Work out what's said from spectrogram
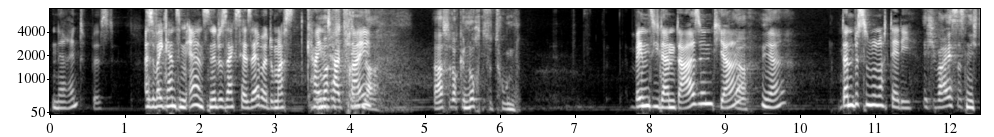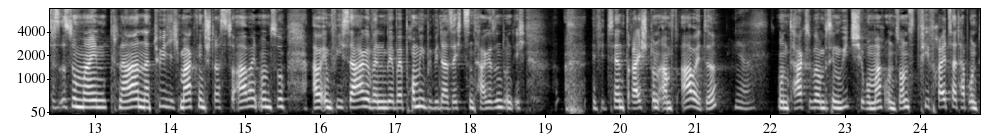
in der Rente bist? Also, weil ganz im Ernst, ne, du sagst ja selber, du machst keinen mach Tag frei. Da hast du doch genug zu tun. Wenn sie dann da sind, ja. Ja. ja. Dann bist du nur noch Daddy. Ich weiß es nicht. Das ist so mein Plan. Natürlich, ich mag den Stress zu arbeiten und so. Aber eben, wie ich sage, wenn wir bei Promi Baby da 16 Tage sind und ich effizient drei Stunden abends arbeite ja. Und tagsüber ein bisschen Weed-Chiro mache und sonst viel Freizeit habe und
